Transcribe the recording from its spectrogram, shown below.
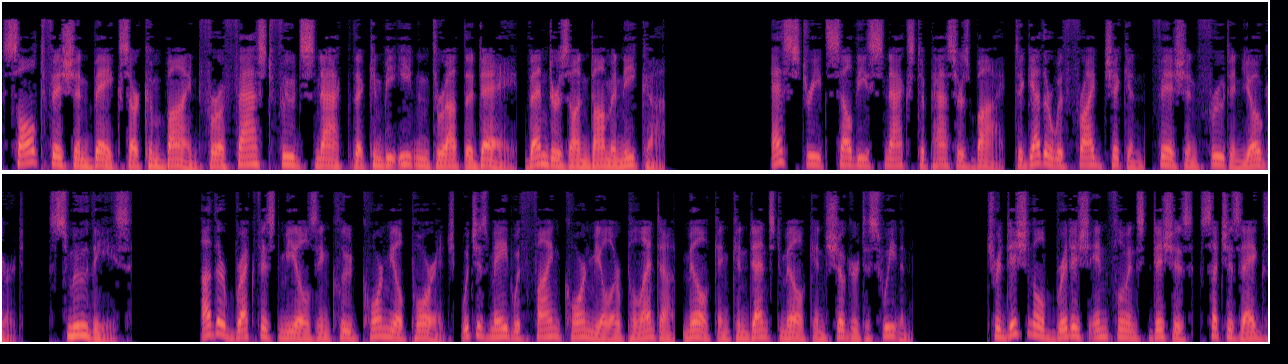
Saltfish and bakes are combined for a fast food snack that can be eaten throughout the day. Vendors on Dominica streets sell these snacks to passers-by, together with fried chicken, fish and fruit and yogurt smoothies. Other breakfast meals include cornmeal porridge, which is made with fine cornmeal or polenta, milk and condensed milk and sugar to sweeten. Traditional British-influenced dishes, such as eggs,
